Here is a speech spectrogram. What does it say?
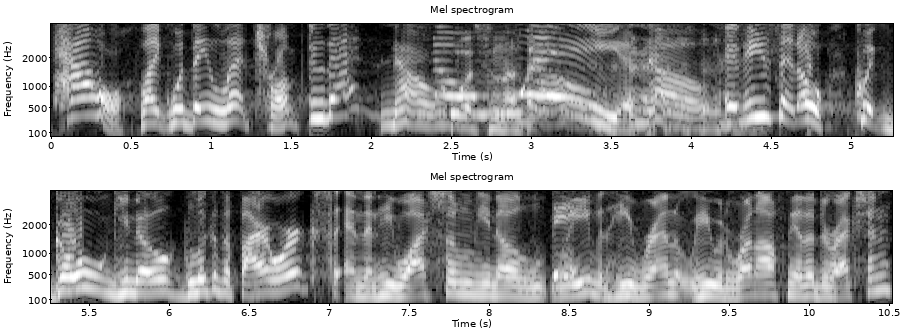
How? Like, would they let Trump do that? No. no Of course not. way. No. And he said, "Oh, quick, go, you know, look at the fireworks," and then he watched them, you know, leave, and he ran. He would run off in the other direction.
